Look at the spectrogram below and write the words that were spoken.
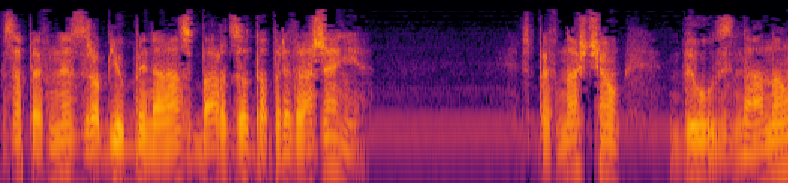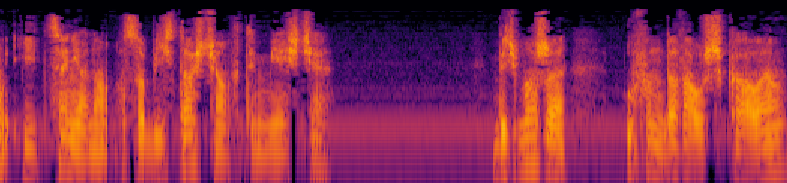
zapewne zrobiłby na nas bardzo dobre wrażenie. Z pewnością był znaną i cenioną osobistością w tym mieście. Być może ufundował szkołę,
